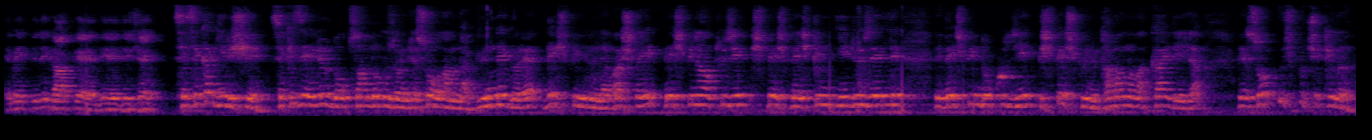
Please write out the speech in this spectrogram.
emeklilik hakkı elde edecek. SSK girişi 8 Eylül 99 öncesi olanlar gününe göre 5000 günle başlayıp 5675, 5750 ve 5975 günü tamamlamak kaydıyla ve son 3,5 yılı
